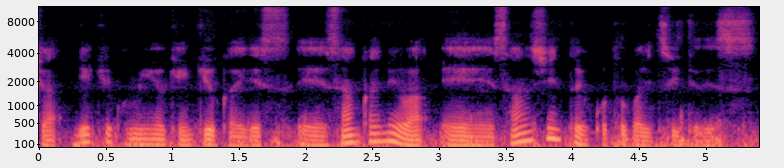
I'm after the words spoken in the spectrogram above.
ちは。琉球古民謡研究会です。えー、3回目は、えー、三振という言葉についてです。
